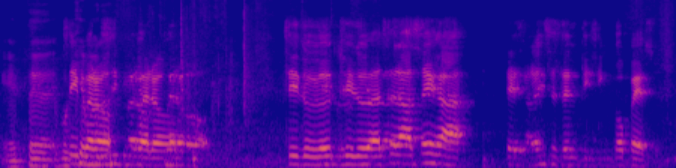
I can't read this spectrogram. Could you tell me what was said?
Este, Sí, pero, bueno, pero, pero si tú, si tú haces la ceja, te salen 65 pesos.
